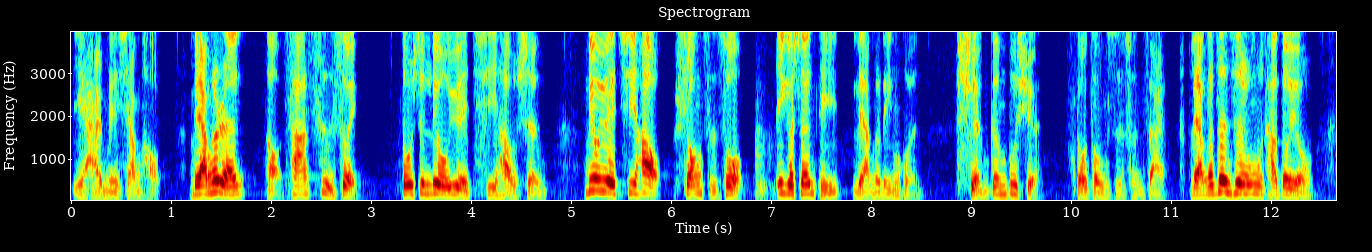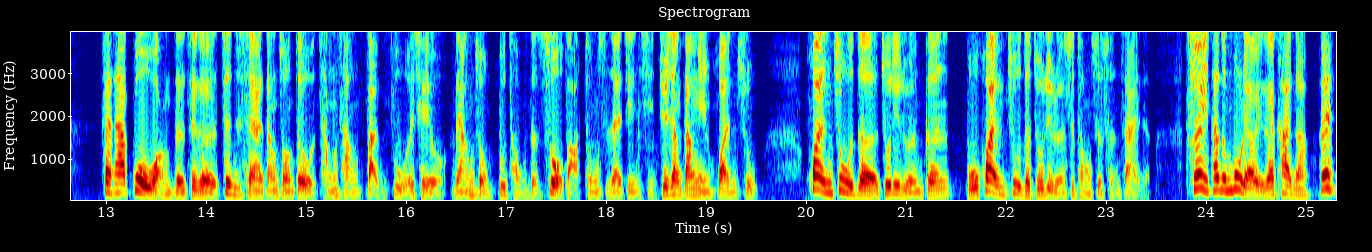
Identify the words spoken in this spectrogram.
也还没想好，两个人。好，差四岁，都是六月七号生。六月七号，双子座，一个身体，两个灵魂，选跟不选都同时存在。两个政治人物，他都有在他过往的这个政治生涯当中，都有常常反复，而且有两种不同的做法同时在进行。就像当年换柱，换柱的朱立伦跟不换柱的朱立伦是同时存在的，所以他的幕僚也在看呢、啊。诶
